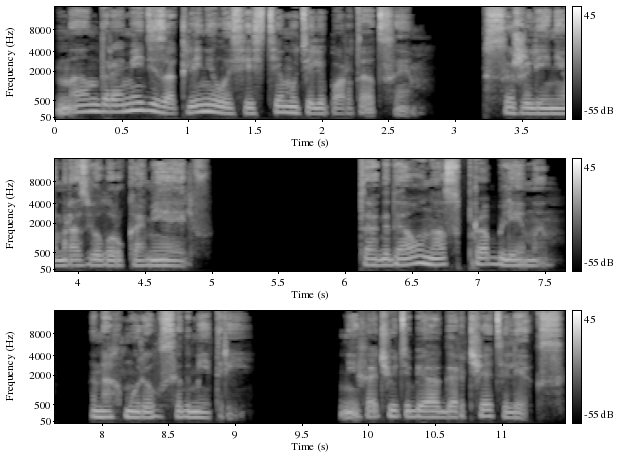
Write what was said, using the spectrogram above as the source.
На Андромеде заклинила систему телепортации. С сожалением развел руками эльф. «Тогда у нас проблемы», — нахмурился Дмитрий. «Не хочу тебя огорчать, Лекс.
